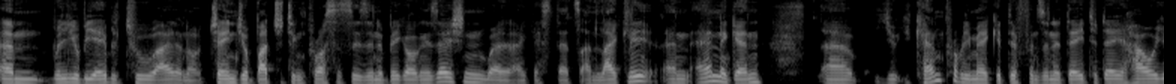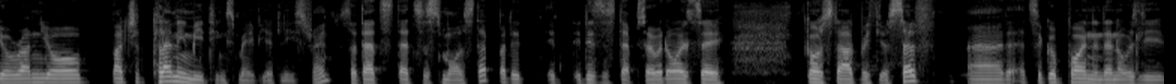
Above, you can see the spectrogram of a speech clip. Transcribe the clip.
Um, will you be able to i don't know change your budgeting processes in a big organization? Well i guess that's unlikely and and again uh, you, you can probably make a difference in a day to day how you run your budget planning meetings maybe at least right? So that's that's a small step but it, it, it is a step. So i would always say go start with yourself uh, that's a good point and then obviously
